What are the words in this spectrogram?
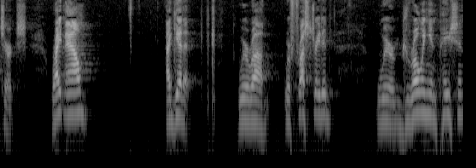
church. Right now, I get it. We're, uh, we're frustrated. We're growing impatient.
